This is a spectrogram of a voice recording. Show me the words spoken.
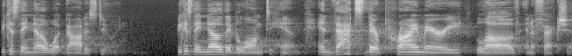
because they know what God is doing, because they know they belong to Him. And that's their primary love and affection.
